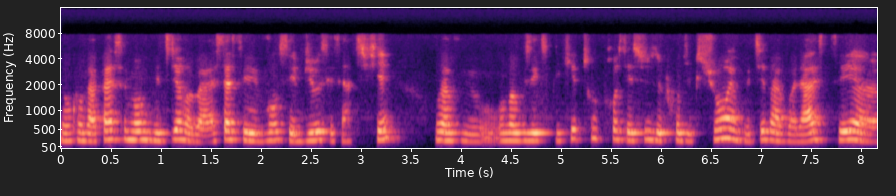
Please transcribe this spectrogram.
Donc, on ne va pas seulement vous dire, bah, ça c'est bon, c'est bio, c'est certifié. On va, vous, expliquer tout le processus de production et vous dire, bah, voilà, c'est euh,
